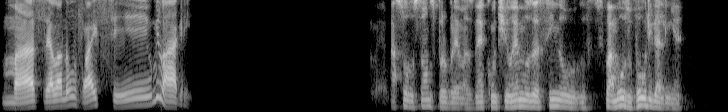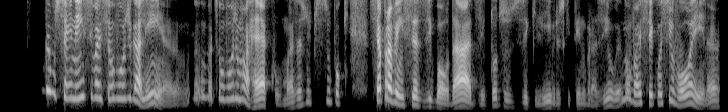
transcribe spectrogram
mas ela não vai ser um milagre. A solução dos problemas, né? Continuemos assim no famoso voo de galinha não sei nem se vai ser um voo de galinha, vai ser um voo de marreco, mas a gente precisa um pouquinho. Se é para vencer as desigualdades e todos os desequilíbrios que tem no Brasil, não vai ser com esse voo aí, né?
